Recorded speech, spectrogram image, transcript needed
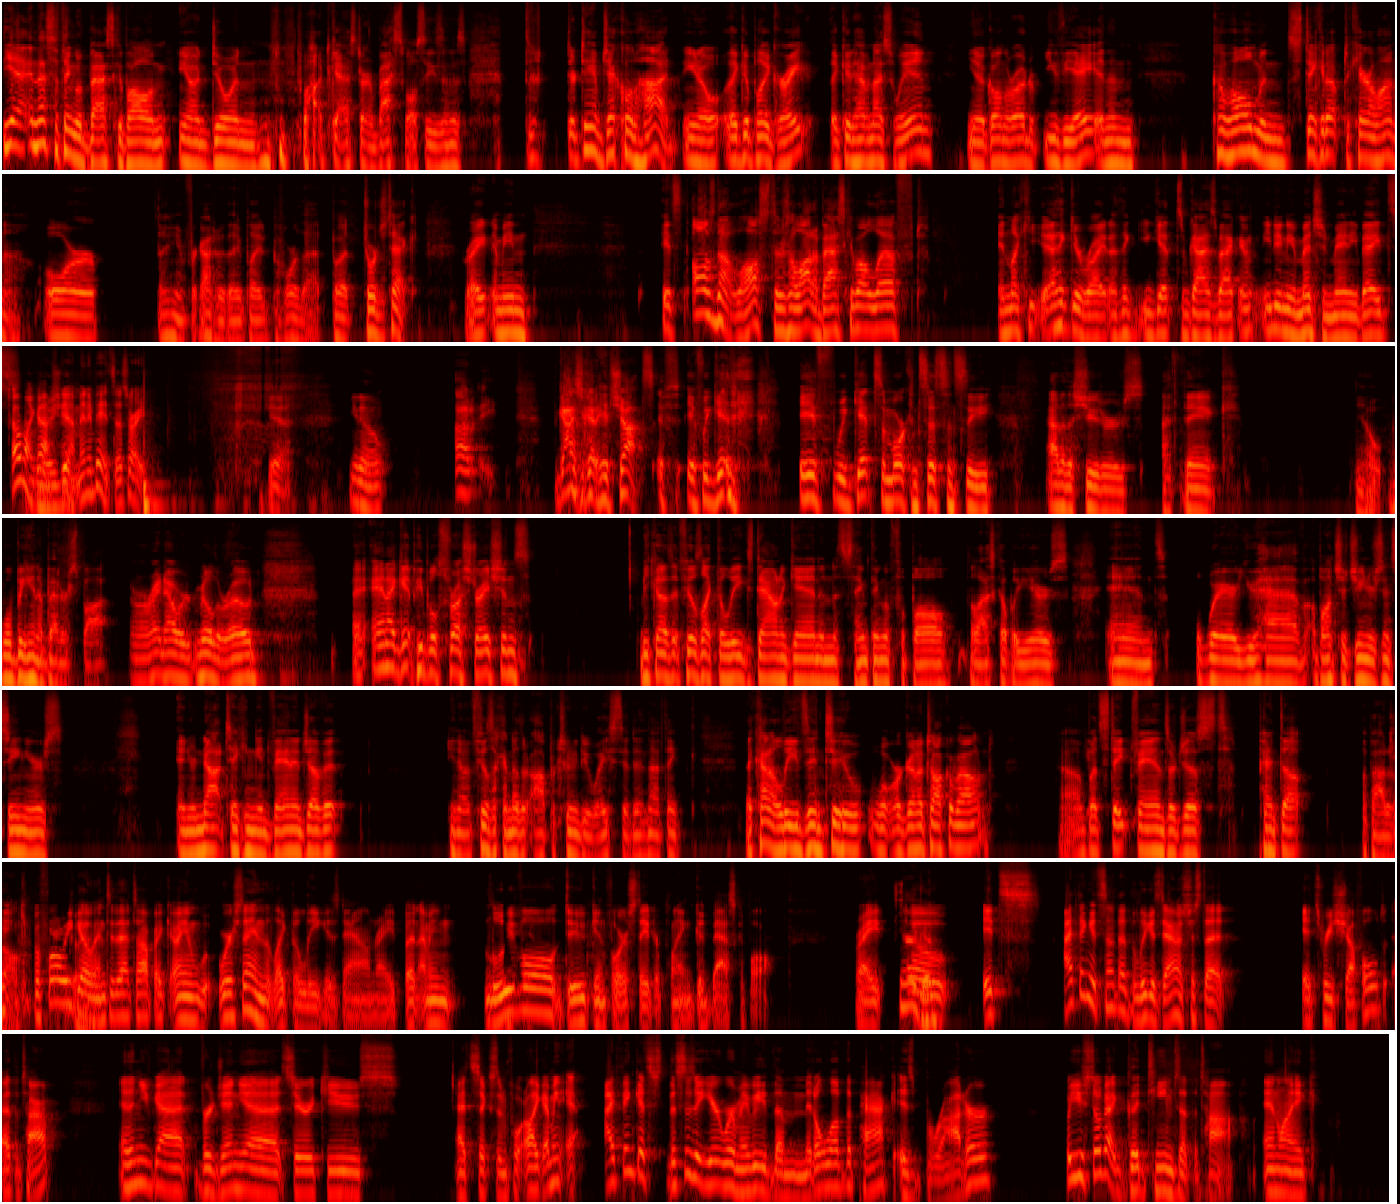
Yeah, and that's the thing with basketball and you know doing podcast during basketball season is they're they're damn Jekyll and Hyde. You know they could play great, they could have a nice win, you know, go on the road to UVA and then come home and stink it up to Carolina or I even forgot who they played before that, but Georgia Tech, right? I mean, it's all's not lost. There's a lot of basketball left. And like you, I think you're right. I think you get some guys back, and you didn't even mention Manny Bates. Oh my You know, gosh, you yeah, get- Manny Bates. That's right. yeah. You know, uh, the guys who got to hit shots. If if we get if we get some more consistency out of the shooters, I think you know we'll be in a better spot. Right now we're middle of the road, and I get people's frustrations because it feels like the league's down again, and the same thing with football the last couple of years, and where you have a bunch of juniors and seniors, and you're not taking advantage of it you know, it feels like another opportunity wasted. And I think that kind of leads into what we're going to talk about. Uh, but state fans are just pent up about it all. Before we Go go into that topic, I mean, we're saying that like the league is down, right? But I mean, Louisville, Duke, and Florida State are playing good basketball, right? Yeah, so it's, I think it's not that the league is down; it's just that it's reshuffled at the top, and then you've got Virginia, Syracuse at six and four. Like, I mean, eh, I think it's this is a year where maybe the middle of the pack is broader, but you still got good teams at the top, and like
